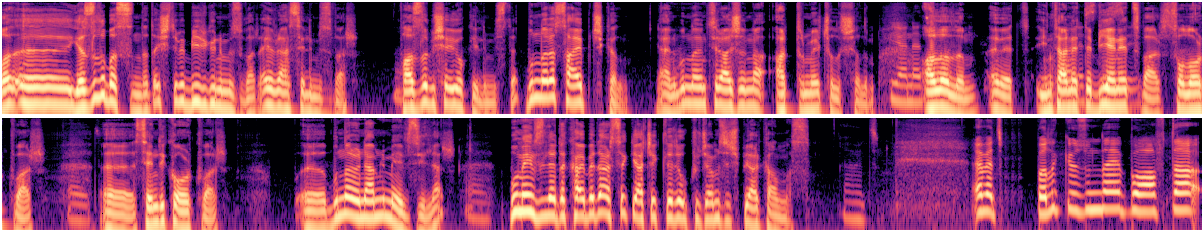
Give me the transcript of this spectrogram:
Ba- e, yazılı basında da işte bir, bir günümüz var, evrenselimiz var. Fazla bir şey yok elimizde. Bunlara sahip çıkalım. Yani bunların tirajlarını arttırmaya çalışalım. Biyanet. Alalım. Evet, internette. Biyanet var, Solorg var, Evet, e, Sendika.org var. E, bunlar önemli mevziler. evet, Bu mevzileri de kaybedersek gerçekleri okuyacağımız hiçbir yer kalmaz. evet. Evet, Balık Gözü'nde bu hafta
